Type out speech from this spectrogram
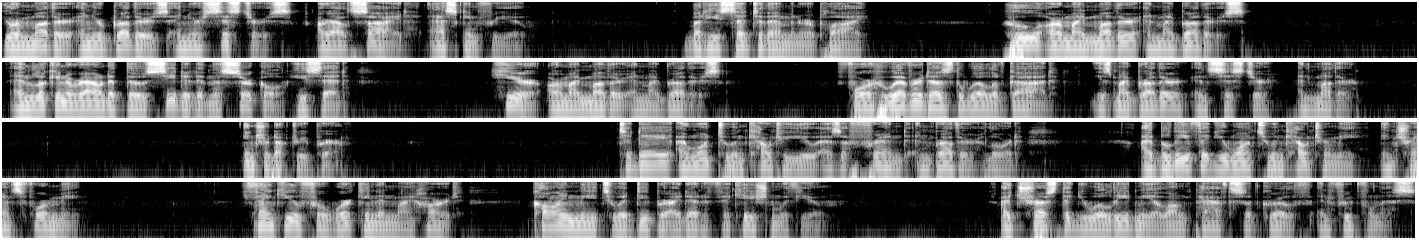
Your mother and your brothers and your sisters are outside asking for you. But he said to them in reply, Who are my mother and my brothers? And looking around at those seated in the circle, he said, Here are my mother and my brothers. For whoever does the will of God is my brother and sister and mother. Introductory Prayer Today I want to encounter you as a friend and brother, Lord. I believe that you want to encounter me and transform me. Thank you for working in my heart, calling me to a deeper identification with you. I trust that you will lead me along paths of growth and fruitfulness.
